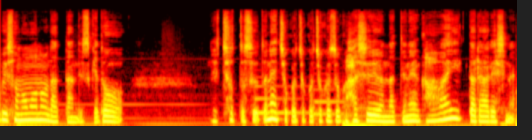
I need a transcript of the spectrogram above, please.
びそのものだったんですけど、でちょっとするとね、ちょこちょこちょこちょこ走るようになってね、可愛いったらあれしない。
